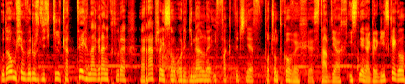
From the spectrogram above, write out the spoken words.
udało mi się wyróżnić kilka tych nagrań, które raczej są oryginalne i faktycznie w początkowych stadiach istnienia Gryglickiego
